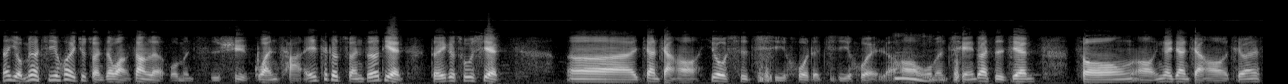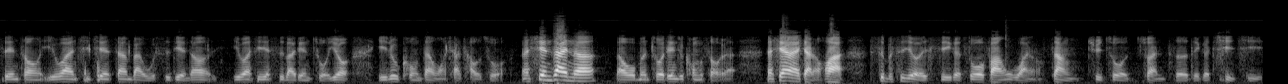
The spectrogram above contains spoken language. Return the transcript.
那有没有机会就转折往上了？我们持续观察，哎，这个转折点的一个出现，呃，这样讲哦，又是期货的机会了哈。我们前一段时间。从哦，应该这样讲哦，前段时间从一万七千三百五十点到一万七千四百点左右，一路空单往下操作。那现在呢？那我们昨天就空手了。那现在来讲的话，是不是又是一个多方往上去做转折的一个契机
